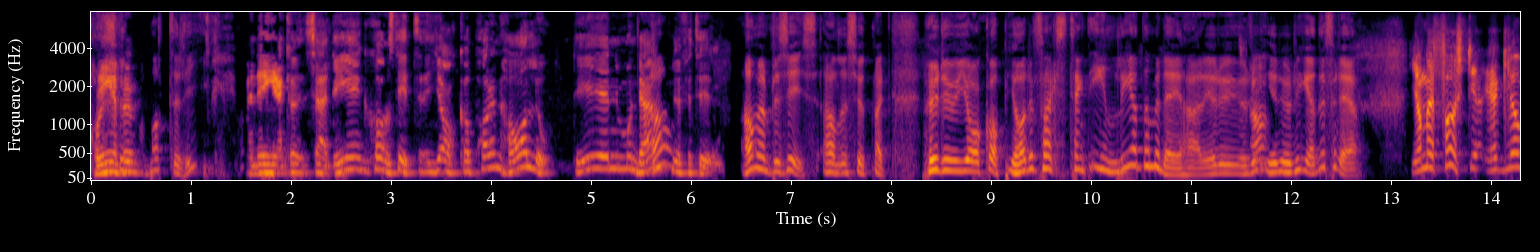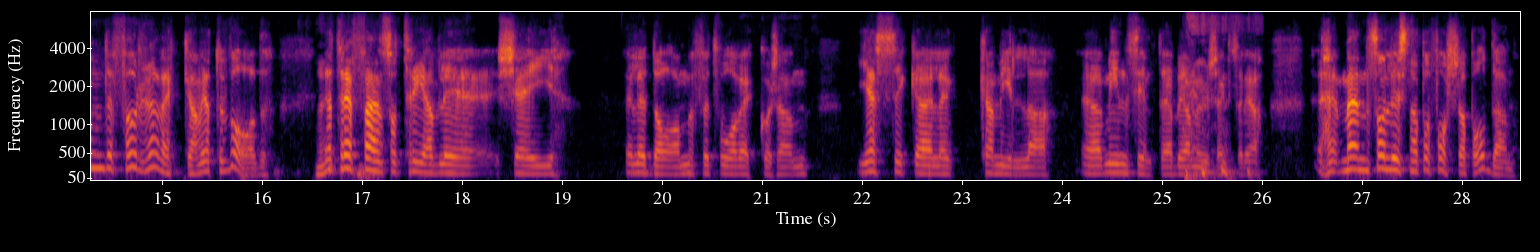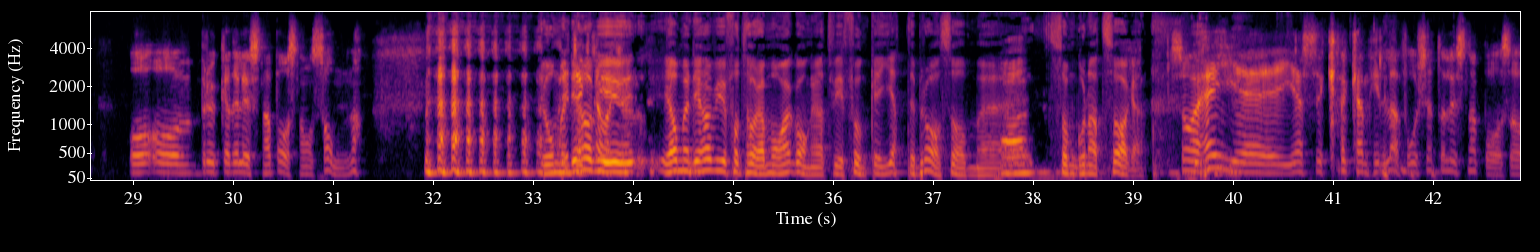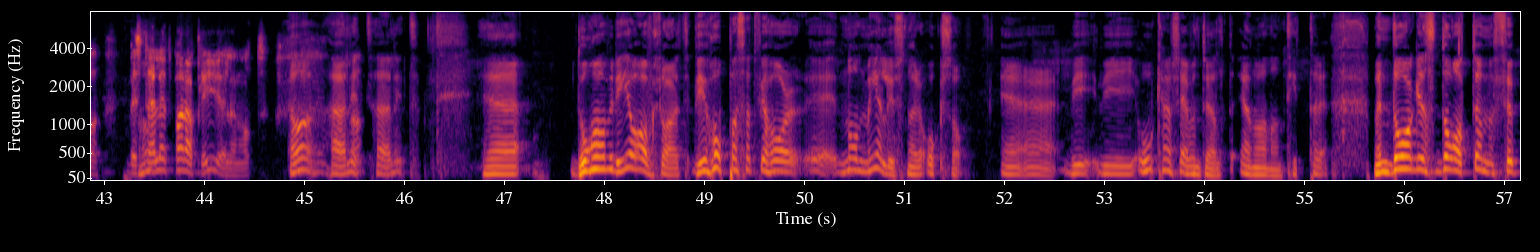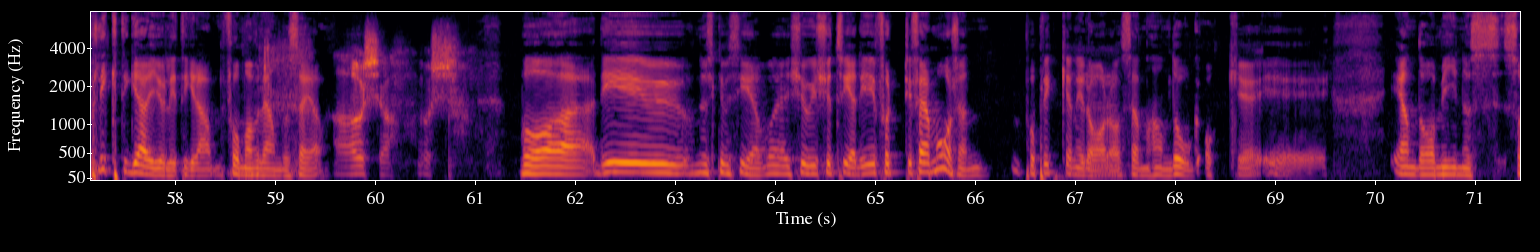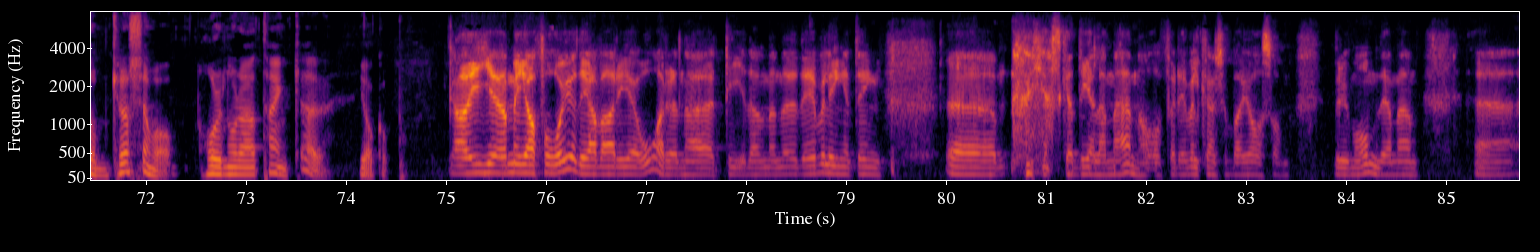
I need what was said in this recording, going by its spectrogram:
Har du slut på batteri? Men det är, inga, så här, det är konstigt. Jakob har en halo. Det är modernt Ja. nu för tiden. Ja, men precis. Alldeles utmärkt. Hur du, Jakob, jag hade faktiskt tänkt inleda med dig här. Är du, Ja. är du redo för det? Ja, men först, jag, jag glömde förra veckan, vet du vad? Nej. Jag träffade en så trevlig tjej, eller dam, för två veckor sedan. Jessica eller Camilla, jag minns inte, jag ber om ursäkt för det. Men som lyssnar på Forsa-podden och, och brukade lyssna på oss när hon somnade. Jo, men Det det, har vi ju, ja, men det har vi ju fått höra många gånger att vi funkar jättebra som, eh, Ja. som godnattsaga. Så hej eh, Jessica, Camilla, fortsätt att lyssna på oss och beställ ett paraply eller något. Ja, härligt, härligt. Eh, då har vi det avklarat. Vi hoppas att vi har eh, någon mer lyssnare också. Eh, vi, vi, och kanske eventuellt en och annan tittare. Men dagens datum förpliktigar ju lite grann, får man väl ändå säga. Ja, usch ja, usch. Vad, det är ju, nu ska vi se, vad är 2023, det är 45 år sedan på pricken idag då, sedan han dog. Och eh, en dag minus som kraschen var. Har du några tankar, Jakob? Ja, ja, men jag får ju det varje år den här tiden, men det är väl ingenting eh, jag ska dela med mig av, för det är väl kanske bara jag som bryr mig om det. Men eh,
